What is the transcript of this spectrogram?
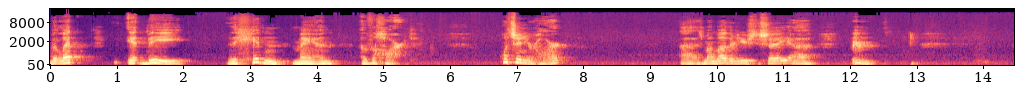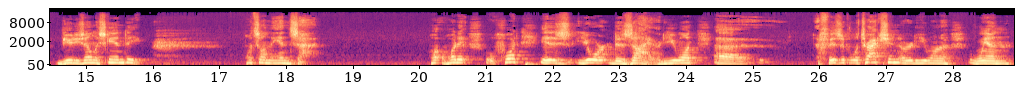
But let it be the hidden man of the heart. What's in your heart? Uh, as my mother used to say, uh, beauty's only skin deep. What's on the inside? What, what, it, what is your desire? Do you want uh, a physical attraction or do you want to win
